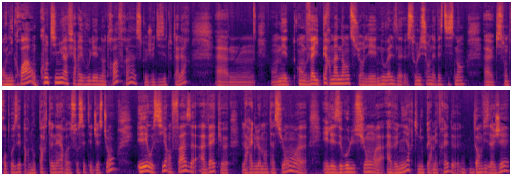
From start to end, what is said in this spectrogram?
on y croit, on continue à faire évoluer notre offre, hein, ce que je disais tout à l'heure. Euh, on est en veille permanente sur les nouvelles solutions d'investissement euh, qui sont proposées par nos partenaires euh, sociétés de gestion et aussi en phase avec la réglementation et les évolutions à venir qui nous permettraient d'envisager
